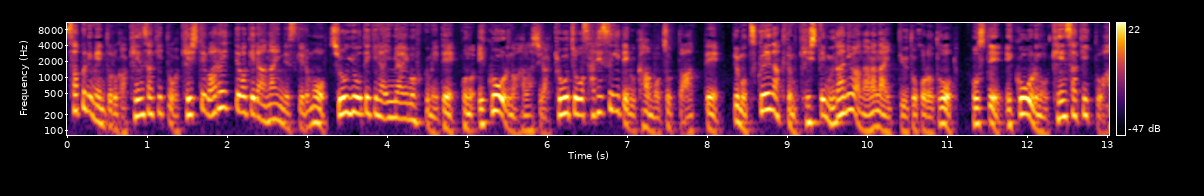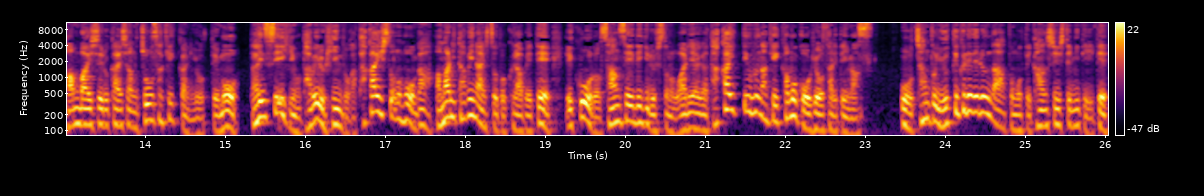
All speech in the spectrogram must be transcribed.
サプリメントとか検査キットが決して悪いってわけではないんですけども、商業的な意味合いも含めて、このエクオールの話が強調されすぎてる感もちょっとあって、でも作れなくても決して無駄にはならないっていうところと、そしてエクオールの検査キットを販売してる会社の調査結果によっても、大豆製品を食べる頻度が高い人の方があまり食べない人と比べて、エクオールを賛成できる人の割合が高いっていう風な結果も公表されています。をちゃんと言ってくれてるんだと思って感心して見ていて、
